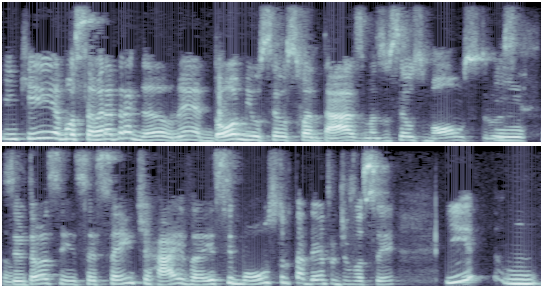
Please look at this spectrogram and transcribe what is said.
em que a emoção era dragão, né? Dome os seus fantasmas, os seus monstros. Isso. Então, assim, você sente raiva, esse monstro está dentro de você. E hum,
